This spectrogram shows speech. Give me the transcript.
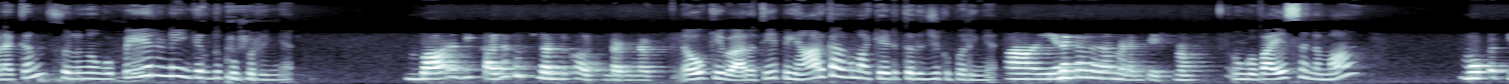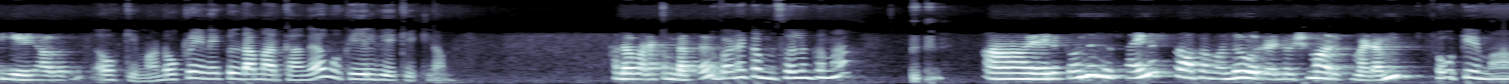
வணக்கம். சொல்லுங்க உங்க பேர் என்ன இங்க இருந்து கூப்பிடுறீங்க. பாரதி கள்ளக்குறிச்சில இருந்து கால் பண்றேன் மேடம் ஓகே பாரதி. இப்போ யாருக்காகமா கேட்டு தெரிஞ்சுக்க போறீங்க? எனக்காக தான் மேடம் பேசணும். உங்க வயசு என்னம்மா? முப்பத்தி ஏழு ஆகுது ஓகேம்மா டாக்டர் இணைப்பில் தாம்மா இருக்காங்க. உங்க கேள்வியை கேட்கலாம். ஹலோ வணக்கம் டாக்டர் வணக்கம். சொல்லுங்கம்மா. எனக்கு வந்து இந்த சைனஸ் ப்ராப்ளம் வந்து ஒரு ரெண்டு வருஷமா இருக்கு மேடம் ஓகேம்மா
